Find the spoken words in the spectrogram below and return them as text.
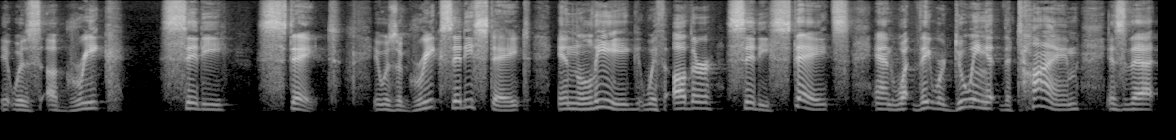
it was a Greek city state. It was a Greek city state in league with other city states. And what they were doing at the time is that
